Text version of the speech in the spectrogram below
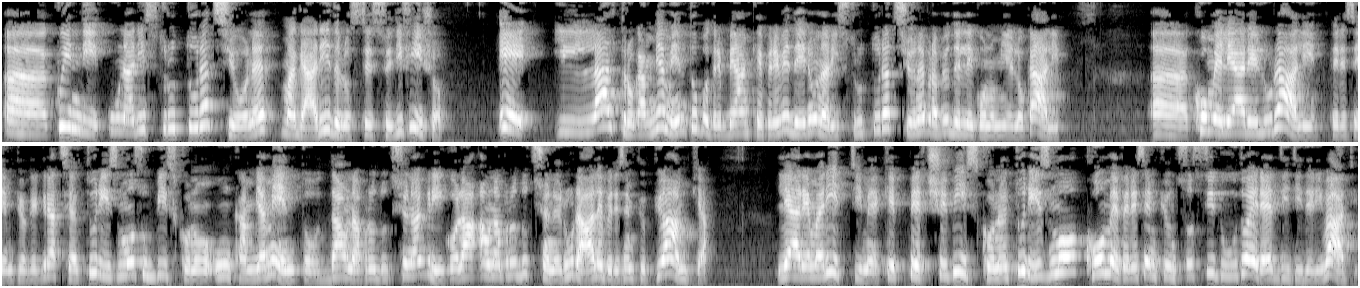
Uh, quindi una ristrutturazione magari dello stesso edificio. E il, l'altro cambiamento potrebbe anche prevedere una ristrutturazione proprio delle economie locali, uh, come le aree rurali, per esempio, che grazie al turismo subiscono un cambiamento da una produzione agricola a una produzione rurale, per esempio, più ampia le aree marittime che percepiscono il turismo come per esempio un sostituto ai redditi derivati.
